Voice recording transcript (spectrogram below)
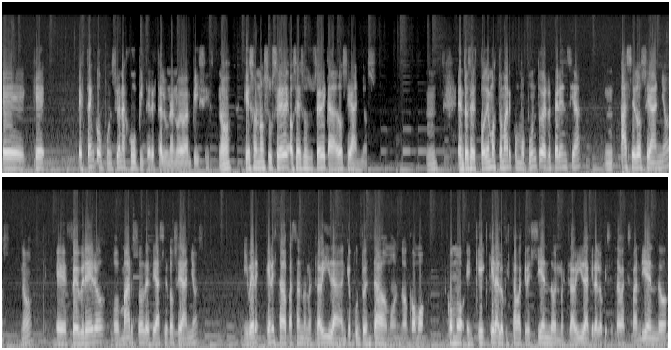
eh, que está en conjunción a Júpiter esta luna nueva en Pisces, ¿no? Que eso no sucede, o sea, eso sucede cada 12 años. Entonces podemos tomar como punto de referencia mm, hace 12 años, ¿no? Febrero o marzo desde hace 12 años y ver qué le estaba pasando en nuestra vida, en qué punto estábamos, ¿no? Cómo, cómo, en qué, qué, era lo que estaba creciendo en nuestra vida, qué era lo que se estaba expandiendo,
